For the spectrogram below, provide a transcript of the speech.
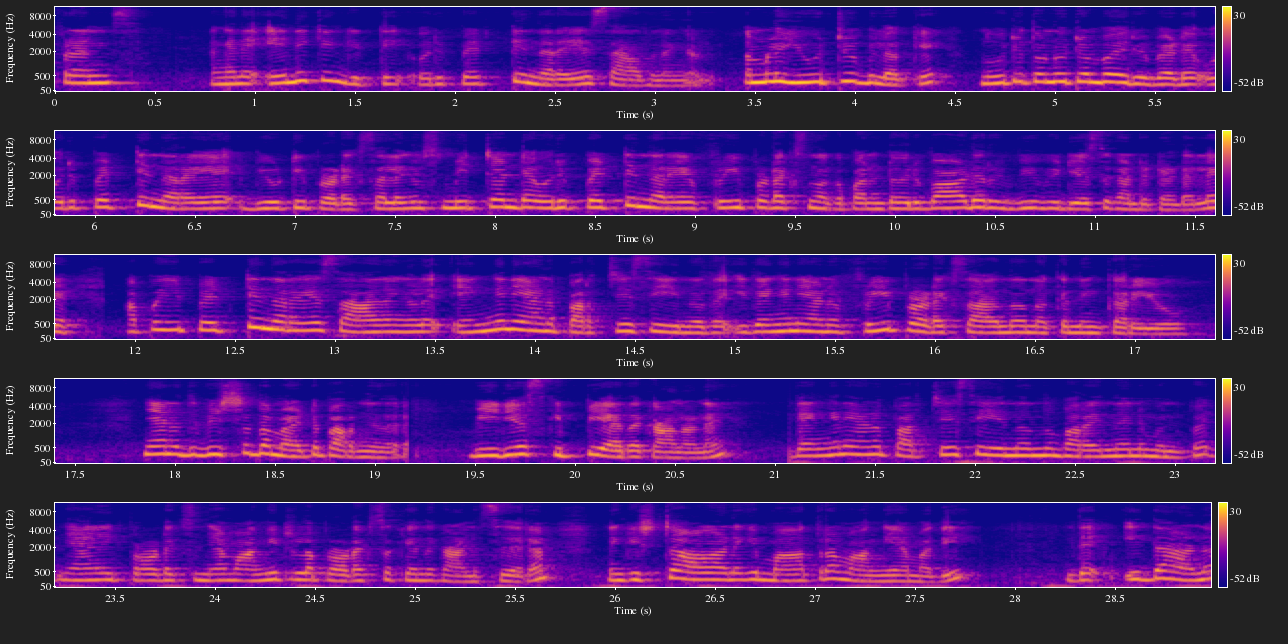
ഫ്രണ്ട്സ് അങ്ങനെ എനിക്കും കിട്ടി ഒരു പെട്ടി നിറയെ സാധനങ്ങൾ. നമ്മൾ യൂട്യൂബിലൊക്കെ നൂറ്റി തൊണ്ണൂറ്റൊമ്പത് രൂപയുടെ ഒരു പെട്ടി നിറയെ ബ്യൂട്ടി പ്രൊഡക്ട്സ് അല്ലെങ്കിൽ സ്മിറ്റന്റെ ഒരു പെട്ടി നിറയെ ഫ്രീ പ്രൊഡക്ട്സ് എന്നൊക്കെ പറഞ്ഞിട്ട് ഒരുപാട് റിവ്യൂ വീഡിയോസ് കണ്ടിട്ടുണ്ടല്ലേ? അപ്പൊ ഈ പെട്ടി നിറയെ സാധനങ്ങൾ എങ്ങനെയാണ് പർച്ചേസ് ചെയ്യുന്നത്? ഇതെങ്ങനെയാണ് ഫ്രീ പ്രൊഡക്ട്സ് ആകുന്നതെന്നൊക്കെ നിങ്ങൾക്ക് അറിയോ ഞാനത് വിശദമായിട്ട് പറഞ്ഞുതരാം. വീഡിയോ സ്കിപ്പ് ചെയ്യാതെ കാണണേ. ഇതെങ്ങനെയാണ് പർച്ചേസ് ചെയ്യുന്നതെന്ന് പറയുന്നതിന് മുൻപ് ഞാൻ ഈ പ്രോഡക്ട്സ് ഞാൻ വാങ്ങിയിട്ടുള്ള പ്രോഡക്ട്സ് ഒക്കെ ഒന്ന് കാണിച്ചു തരാം നിങ്ങൾക്ക് ഇഷ്ടമാവുകയാണെങ്കിൽ മാത്രം വാങ്ങിയാൽ മതി. ഇതാണ്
